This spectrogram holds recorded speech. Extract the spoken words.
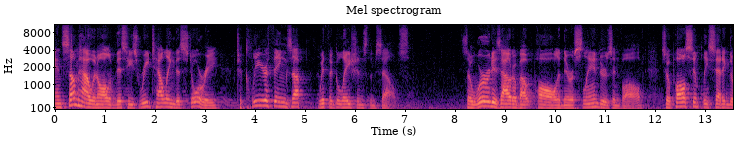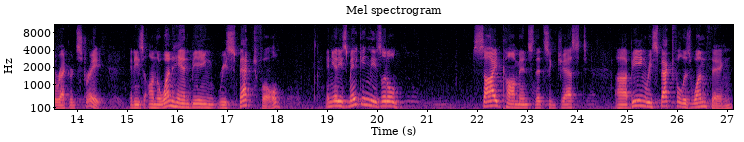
and somehow, in all of this, he's retelling this story to clear things up with the Galatians themselves. So, word is out about Paul, and there are slanders involved. So, Paul's simply setting the record straight. And he's, on the one hand, being respectful, and yet he's making these little side comments that suggest uh, being respectful is one thing,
